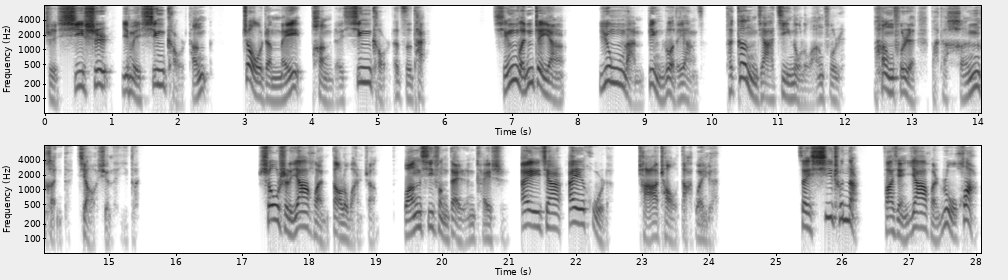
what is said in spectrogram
指西施因为心口疼，皱着眉捧着心口的姿态。晴雯这样慵懒病弱的样子。他更加激怒了王夫人，王夫人把他狠狠地教训了一顿。收拾了丫鬟，到了晚上，王熙凤带人开始挨家挨户的查抄大观园。在惜春那儿，发现丫鬟入画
